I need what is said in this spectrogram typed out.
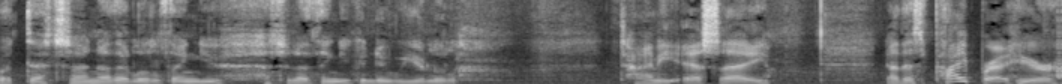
But that's another little thing you, that's another thing you can do with your little tiny SA. Now this pipe right here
